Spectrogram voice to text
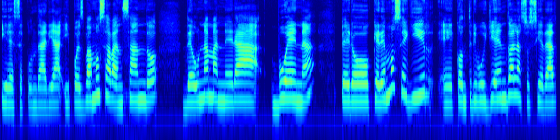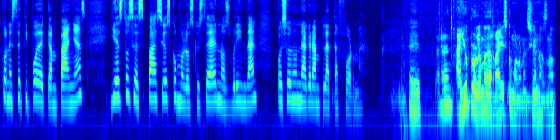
y de secundaria y pues vamos avanzando de una manera buena pero queremos seguir eh, contribuyendo a la sociedad con este tipo de campañas y estos espacios como los que ustedes nos brindan, pues son una gran plataforma. Eh, Hay un problema de raíz, como lo mencionas, ¿no?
